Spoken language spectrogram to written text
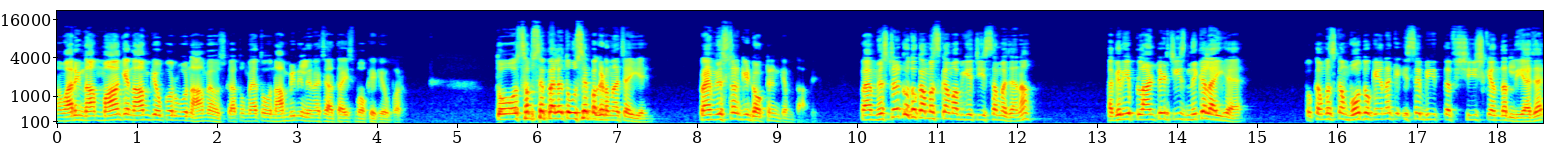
ہماری نام، ماں کے نام کے اوپر وہ نام ہے اس کا، تو میں تو وہ نام بھی نہیں لینا چاہتا اس موقع کے اوپر۔ تو سب سے پہلے تو اسے پکڑنا چاہیے۔ پرائم منسٹر کی ڈاکٹرین کے مطابق۔ پرائم منسٹر کو تو کم از کم اب یہ چیز سمجھ ہے نا۔ اگر یہ پلانٹیڈ چیز نکل آئی ہے تو کم از کم وہ تو کہنا کہ اسے بھی تفشیش کے اندر لیا جائے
